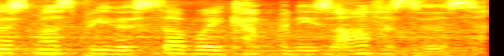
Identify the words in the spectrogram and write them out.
This must be the subway company's offices.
